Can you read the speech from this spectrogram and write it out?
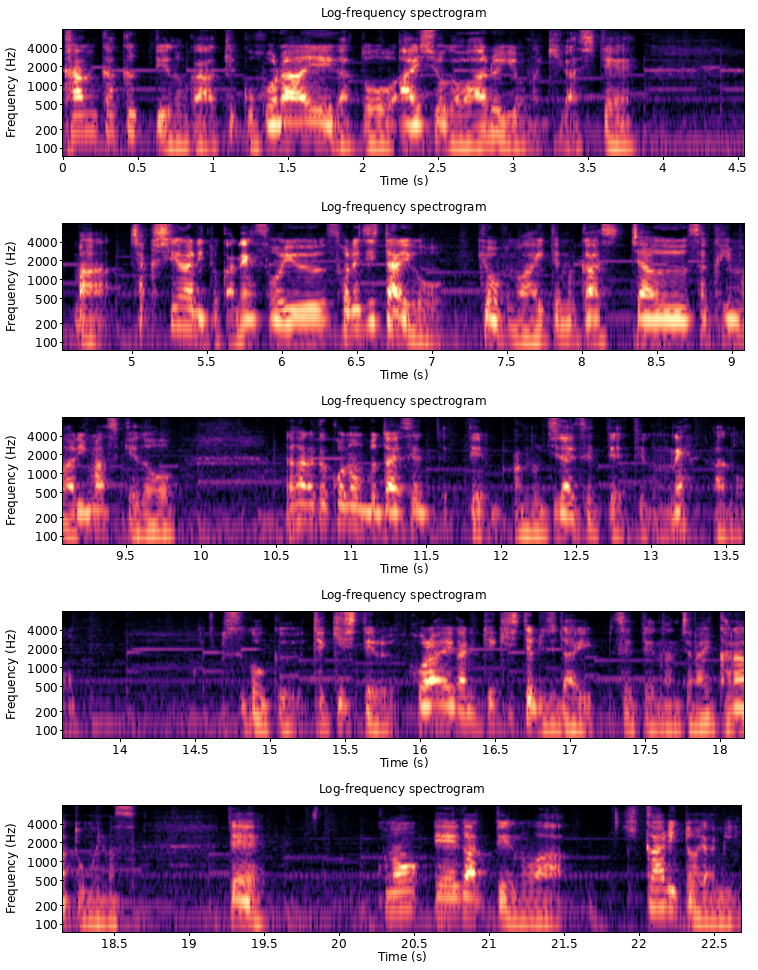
感覚っていうのが結構ホラー映画と相性が悪いような気がして、まあ、着信ありとかね、そういう、それ自体を恐怖のアイテム化しちゃう作品もありますけど、なかなかこの舞台設定って、あの時代設定っていうのもね、あの、すごく適してる、ホラー映画に適してる時代設定なんじゃないかなと思います。で、この映画っていうのは、光と闇、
